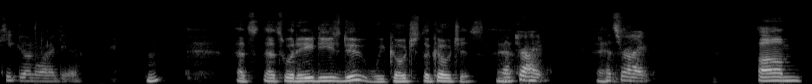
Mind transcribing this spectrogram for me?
keep doing what I do. Hmm. That's that's what ads do. We coach the coaches. That's right. That's right. Um,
